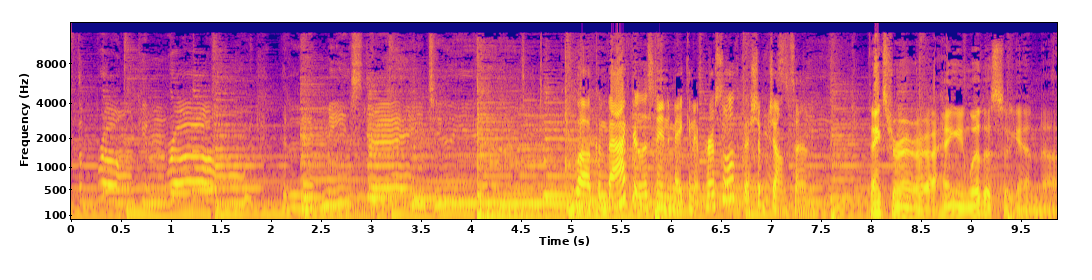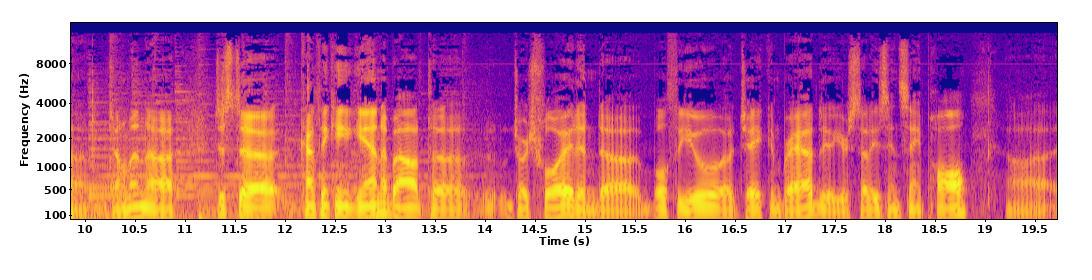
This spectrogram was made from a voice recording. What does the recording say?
the broken road that led me straight to you. Welcome back. You're listening to Making It Personal with Bishop Joensen. Thanks for uh, hanging with us again, uh, gentlemen. Uh, just uh, kind of thinking again about uh, George Floyd and uh, both of you, uh, Jake and Brad, uh, your studies in St. Paul uh,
